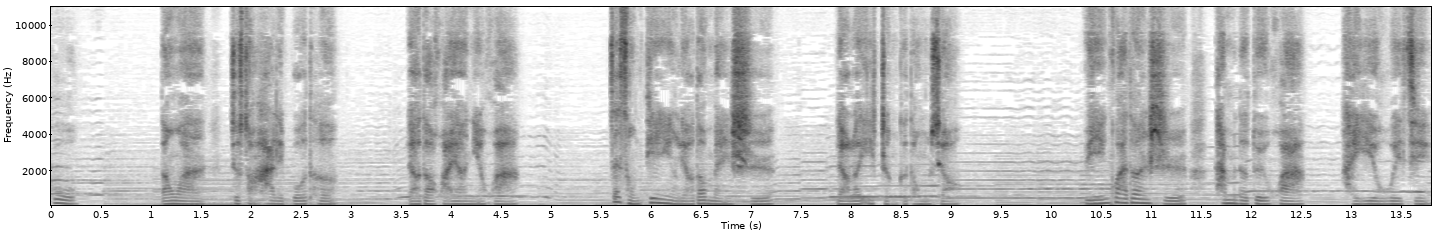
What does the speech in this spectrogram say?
故，当晚就从《哈利波特》聊到《花样年华》，再从电影聊到美食，聊了一整个通宵。语音挂断时，他们的对话还意犹未尽。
